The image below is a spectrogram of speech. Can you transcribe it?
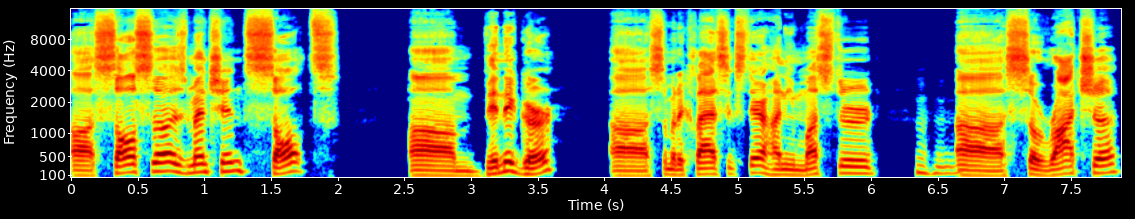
uh salsa as mentioned, salt, um vinegar, uh some of the classics there, honey mustard, mhm. uh sriracha,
